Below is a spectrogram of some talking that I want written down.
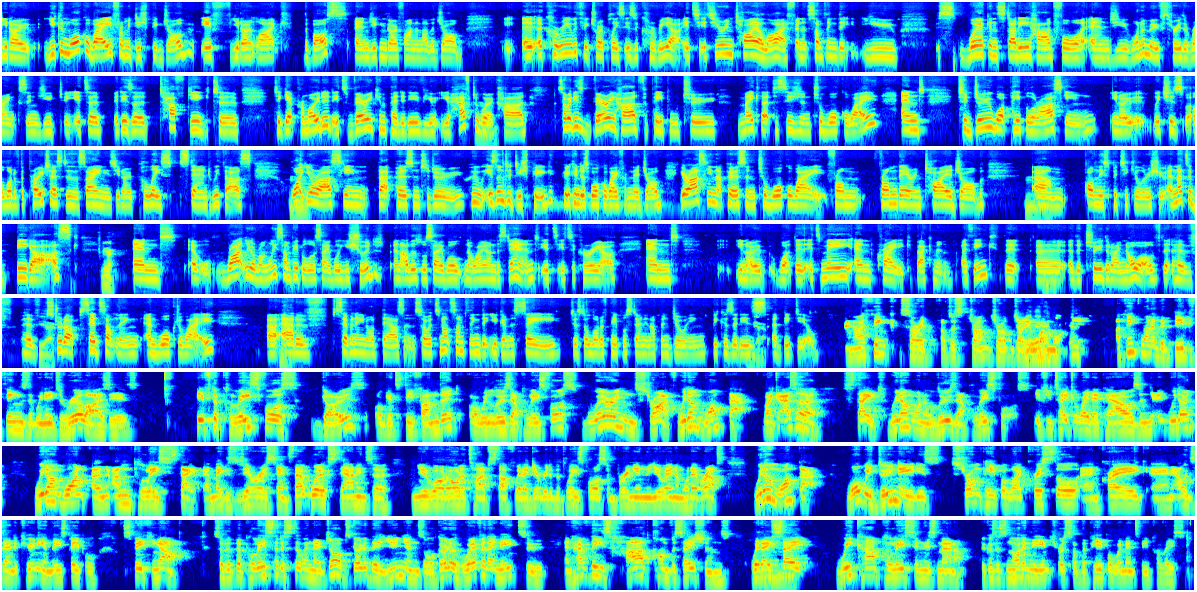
you know, you can walk away from a dish pig job if you don't like the boss and you can go find another job. A, a career with Victoria Police is a career. It's it's your entire life and it's something that you work and study hard for and you want to move through the ranks and you it's a it is a tough gig to to get promoted it's very competitive you you have to work mm. hard so it is very hard for people to make that decision to walk away and to do what people are asking, you know, which is a lot of the protesters are saying is, you know, police stand with us. What mm. you're asking that person to do, who isn't a dish pig, who can just walk away from their job, you're asking that person to walk away from from their entire job mm. um, on this particular issue, and that's a big ask. Yeah. And uh, rightly or wrongly, some people will say, "Well, you should," and others will say, "Well, no, I understand. It's it's a career." And you know what it's me and craig backman i think that uh, mm-hmm. are the two that i know of that have have yeah. stood up said something and walked away uh, yeah. out of 17 odd thousand so it's not something that you're going to see just a lot of people standing up and doing because it is yeah. a big deal and i think sorry i'll just jot, jot, jot in one more thing i think one of the big things that we need to realize is if the police force goes or gets defunded or we lose our police force, we're in strife. We don't want that. Like as a state, we don't want to lose our police force. If you take away their powers and we don't we don't want an unpoliced state. That makes zero sense. That works down into New World Order type stuff where they get rid of the police force and bring in the UN and whatever else. We don't want that. What we do need is strong people like Krystle and Craig and Alexander Cooney and these people speaking up so that the police that are still in their jobs go to their unions or go to whoever they need to and have these hard conversations where they mm. say, we can't police in this manner because it's not in the interest of the people we're meant to be policing.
